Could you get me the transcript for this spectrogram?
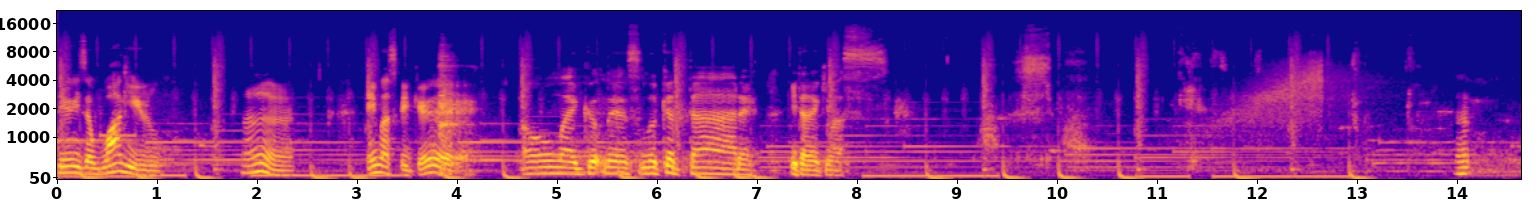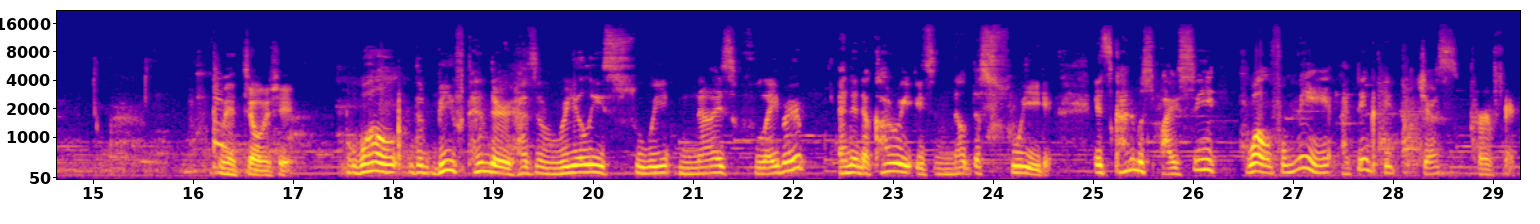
there is a Wagyu. Hmm, it must be good. Oh my goodness, look at that. Itadakimasu. Mm. めっちゃ美味しい。Well, the beef tender has a really sweet, nice flavor, and then the curry is not that sweet. It's kind of spicy. Well, for me, I think it's just perfect.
